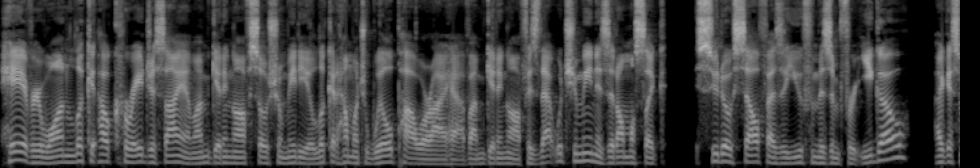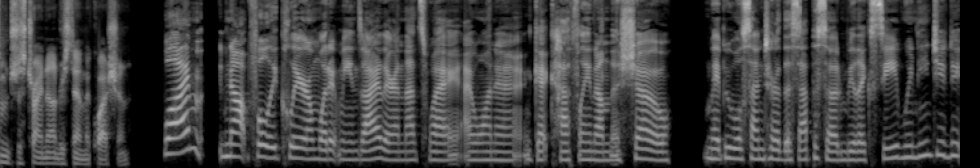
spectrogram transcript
hey, everyone, look at how courageous I am. I'm getting off social media. Look at how much willpower I have. I'm getting off. Is that what you mean? Is it almost like pseudo self as a euphemism for ego? I guess I'm just trying to understand the question. Well, I'm not fully clear on what it means either. And that's why I want to get Kathleen on the show. Maybe we'll send her this episode and be like, see, we need you to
